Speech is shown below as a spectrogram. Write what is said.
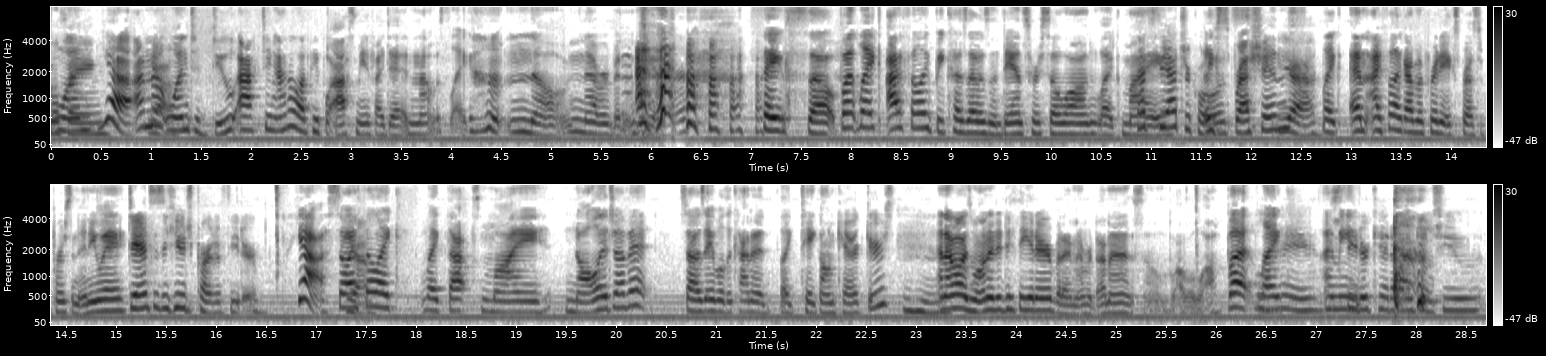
vulnerable one. thing. Yeah, I'm not Yeah. one to do acting. I had a lot of people ask me if I did, and I was like, no, never been in theater. Thanks, so. But like, I feel like because I was in dance for so long, like my That's theatrical. It's- expressions, yeah. like, and I feel like I'm a pretty expressive person anyway. Dance is a huge part of theater. Yeah, so I feel like like that's my knowledge of it. So I was able to kind of like take on characters, Mm-hmm. and I've always wanted to do theater, but I've never done it. So blah blah blah. But like, hey, I mean, theater kid ought to get you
